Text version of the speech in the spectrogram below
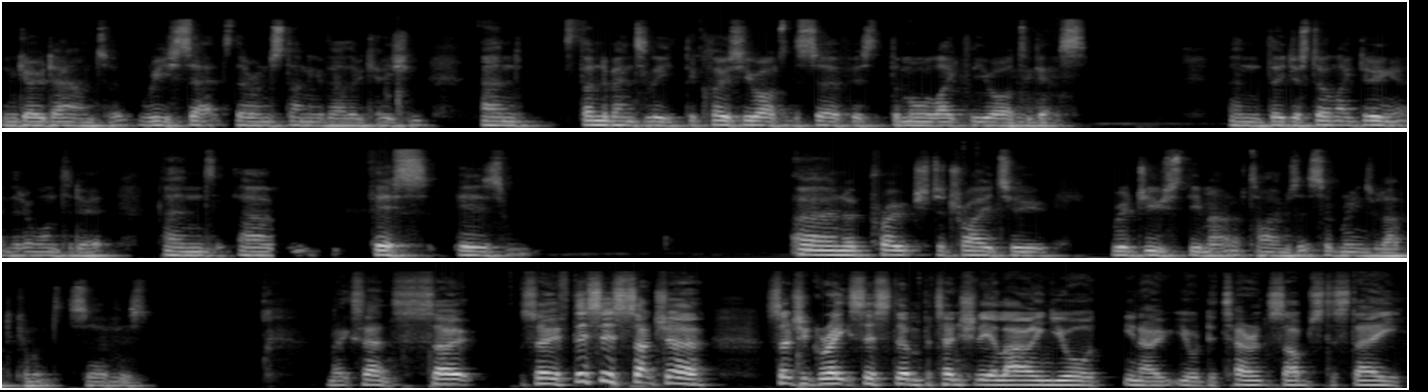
and go down to reset their understanding of their location. And fundamentally, the closer you are to the surface, the more likely you are to get. And they just don't like doing it, and they don't want to do it. And um, this is an approach to try to reduce the amount of times that submarines would have to come up to the surface. Makes sense. So so if this is such a such a great system, potentially allowing your you know your deterrent subs to stay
